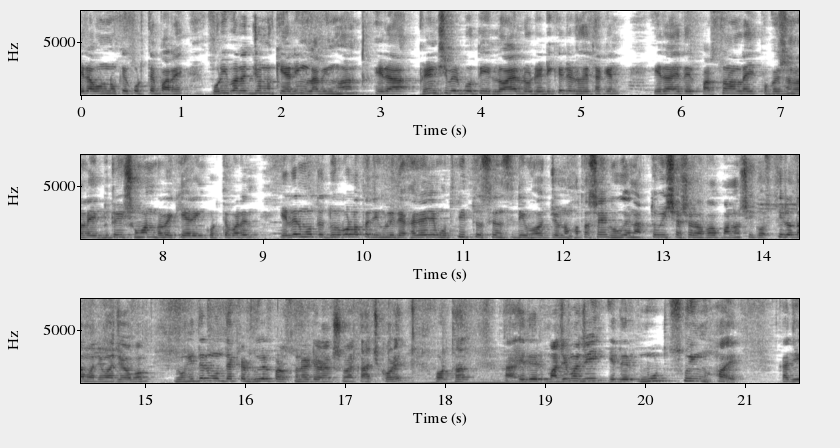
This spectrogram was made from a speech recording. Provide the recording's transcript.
এরা অন্যকে করতে পারে। পরিবারের জন্য কেয়ারিং লাভিং হয়, এরা ফ্রেন্ডশিপের প্রতি লয়াল ও ডেডিকেটেড হয়ে থাকেন। এরা এদের পার্সোনাল লাইফ প্রফেশনাল লাইফ দুটোই সমানভাবে কেয়ারিং করতে পারেন। এদের মধ্যে দুর্বলতা যেগুলি দেখা যায় যে অতিরিক্ত সেন্সিটিভ হওয়ার জন্য হতাশায় ভোগেন, আত্মবিশ্বাসের অভাব, মানসিক অস্থিরতা মাঝে মাঝে অভাব এবং এদের মধ্যে একটা ডুয়েল পার্সোনালিটি অনেক সময় কাজ করে। অর্থাৎ এদের মাঝে মাঝেই এদের মুড সুইং হয়। কাজে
